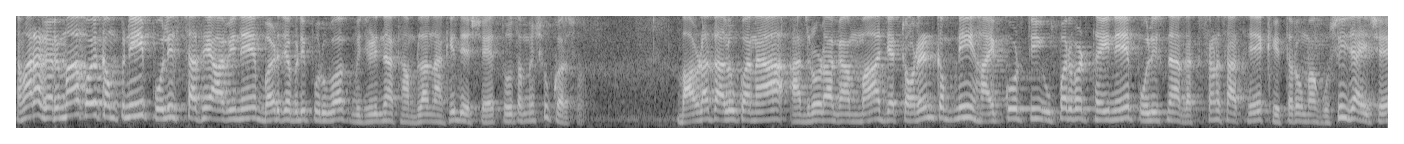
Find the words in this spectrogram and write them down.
તમારા ઘરમાં કોઈ કંપની પોલીસ સાથે આવીને બળજબરીપૂર્વક વીજળીના થાંભલા નાખી દેશે તો તમે શું કરશો? બાવડા તાલુકાના આદ્રોડા ગામમાં જે ટોરેન્ટ કંપની હાઈકોર્ટથી ઉપરવટ થઈને પોલીસના રક્ષણ સાથે ખેતરોમાં ઘૂસી જાય છે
